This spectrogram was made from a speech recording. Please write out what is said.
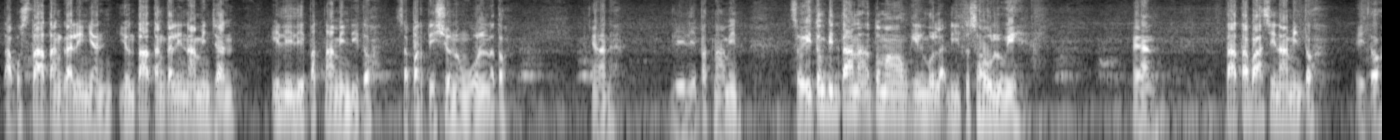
Tapos tatanggalin yan. Yung tatanggalin namin dyan, ililipat namin dito sa partition ng wall na to. Yan, lilipat namin. So, itong bintana na to mga kamukil mula dito sa hallway. Ayan, tatabasin namin to. Ito,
